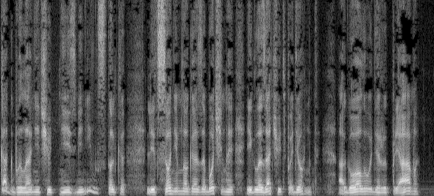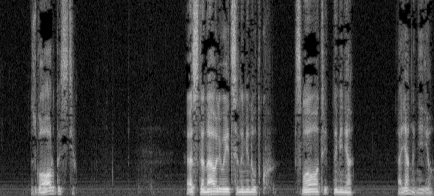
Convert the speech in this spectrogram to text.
Как была, ничуть не изменилась, только лицо немного озабоченное и глаза чуть подернуты, а голову держит прямо, с гордостью. Останавливается на минутку, смотрит на меня, а я на нее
